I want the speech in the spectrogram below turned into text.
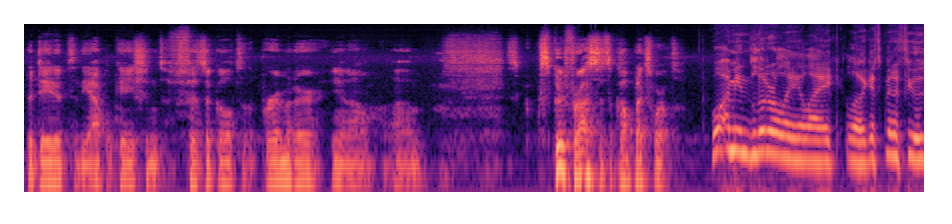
the data to the application to physical to the perimeter. You know, um, it's, it's good for us. It's a complex world. Well, I mean, literally, like, look, it's been a few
